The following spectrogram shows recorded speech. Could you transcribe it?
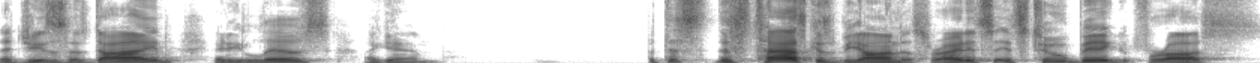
That Jesus has died and He lives again. But this, this task is beyond us, right? It's, it's too big for us.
